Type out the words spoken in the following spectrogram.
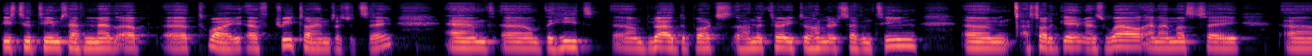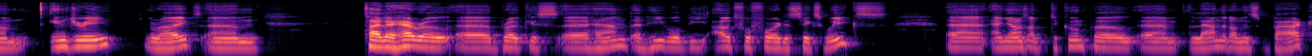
these two teams have met up uh, twice, uh, three times, I should say, and um, the Heat um, blew out the Bucks 130 to 117. Um, I saw the game as well, and I must say, um, injury, right? Tyler Herro uh, broke his uh, hand, and he will be out for four to six weeks. Uh, and Giannis Antetokounmpo um, landed on his back,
